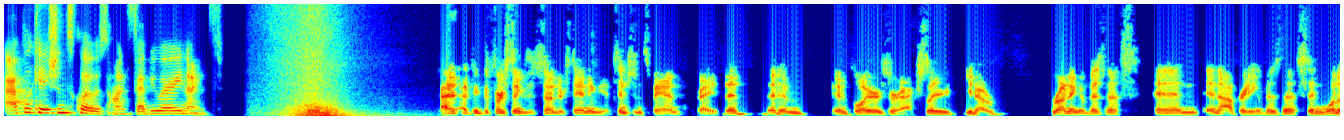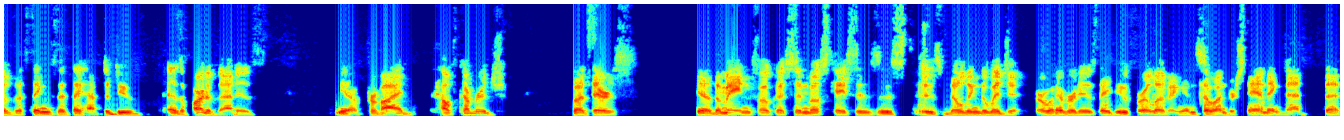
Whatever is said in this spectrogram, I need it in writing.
Applications close on February 9th. I, I, think the first thing is just understanding the attention span, right? That that em, employers are actually, you know, running a business and, and operating a business. And one of the things that they have to do as a part of that is, you know, provide health coverage. But there's you know, the main focus in most cases is, is building the widget or whatever it is they do for a living. And so understanding that, that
